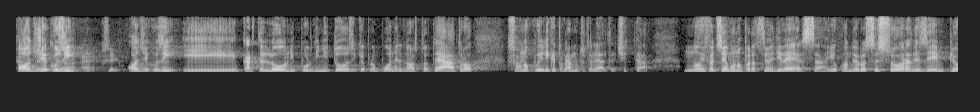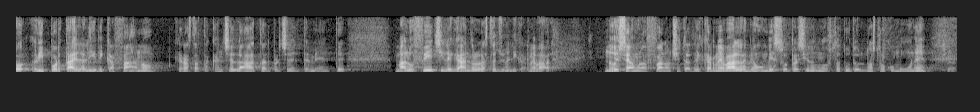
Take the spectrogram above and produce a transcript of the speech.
Oggi è così, eh, sì. oggi è così, i cartelloni pur dignitosi che propone il nostro teatro sono quelli che troviamo in tutte le altre città. Noi facevamo un'operazione diversa, io quando ero assessore ad esempio riportai la lirica a Fano, che era stata cancellata precedentemente, ma lo feci legandola alla stagione di Carnevale. Noi siamo una, città del Carnevale, l'abbiamo messo persino nello statuto del nostro comune, certo.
